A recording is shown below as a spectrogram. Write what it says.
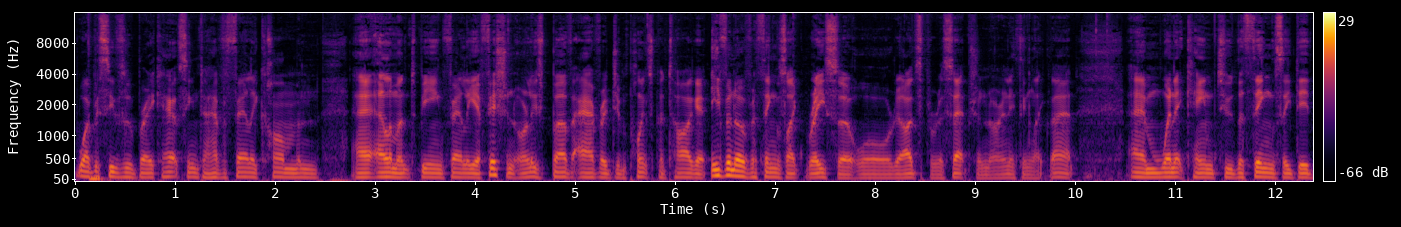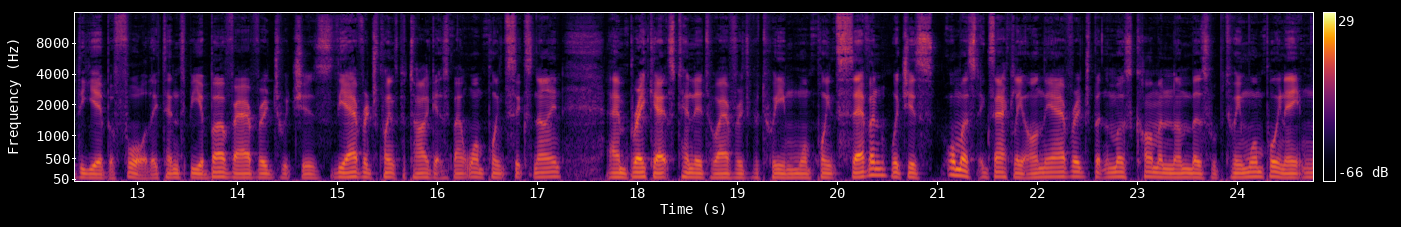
wide receivers with breakout seem to have a fairly common uh, element being fairly efficient, or at least above average in points per target, even over things like RACR or yards per reception or anything like that um, when it came to the things they did the year before. They tend to be above average, which is the average points per target is about 1.69, and breakouts tended to average between 1.7, which is almost exactly on the average, but the most common numbers were between 1.8 and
